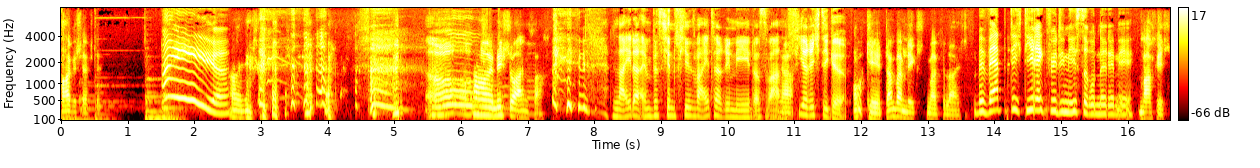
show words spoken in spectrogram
Fahrgeschäfte. Hey. Oh. nicht so einfach. Leider ein bisschen viel weiter, René. Das waren Ja. vier richtige. Okay, dann beim nächsten Mal vielleicht. Bewerb dich direkt für die nächste Runde, René. Mach ich.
